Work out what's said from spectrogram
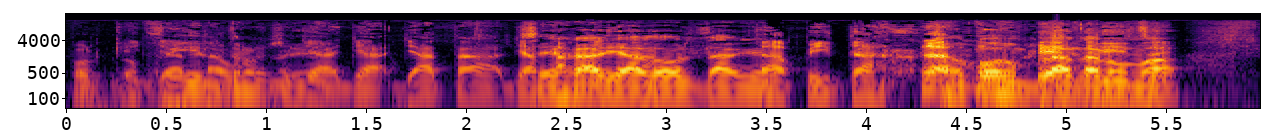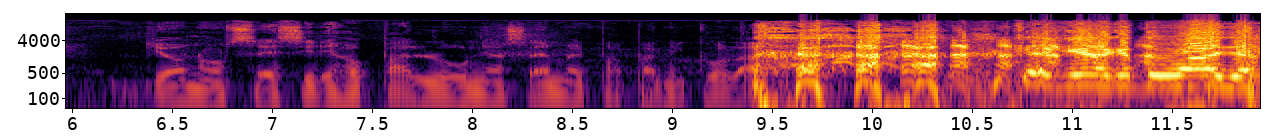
Porque ya está bueno, sí. ya, ya, ya está, ya está radiador pitado, está está. No coge un plátano más. Yo no sé si dejo para el lunes hacerme el Papa Nicolás. ¿Qué quiere que tú vayas?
